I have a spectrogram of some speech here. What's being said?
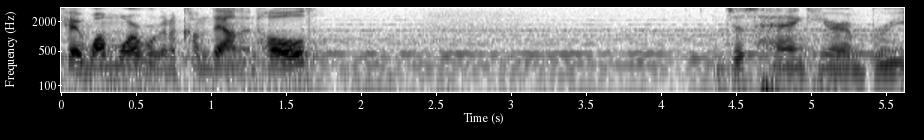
Okay, one more. We're going to come down and hold just hang here and breathe.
